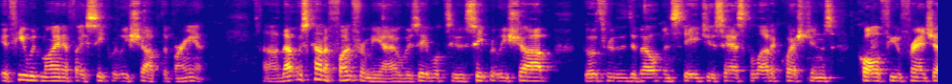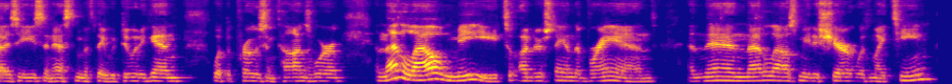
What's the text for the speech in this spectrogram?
if he would mind if I secretly shop the brand. Uh, that was kind of fun for me. I was able to secretly shop, go through the development stages, ask a lot of questions, call a few franchisees, and ask them if they would do it again, what the pros and cons were, and that allowed me to understand the brand. And then that allows me to share it with my team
